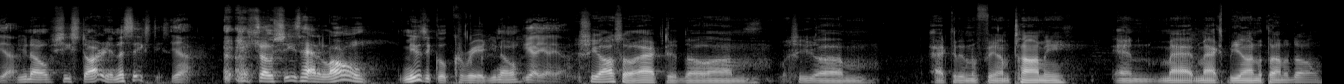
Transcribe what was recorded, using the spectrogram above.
Yeah. you know, she started in the '60s. yeah, so she's had a long musical career. You know. yeah, yeah, yeah. She also acted though. Um, she um, acted in the film Tommy and Mad Max Beyond the Thunderdome.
